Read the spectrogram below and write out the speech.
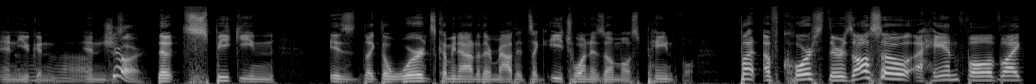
and you can Oh. and Sure. the speaking is like the words coming out of their mouth. It's like each one is almost painful. But of course, there's also a handful of like,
